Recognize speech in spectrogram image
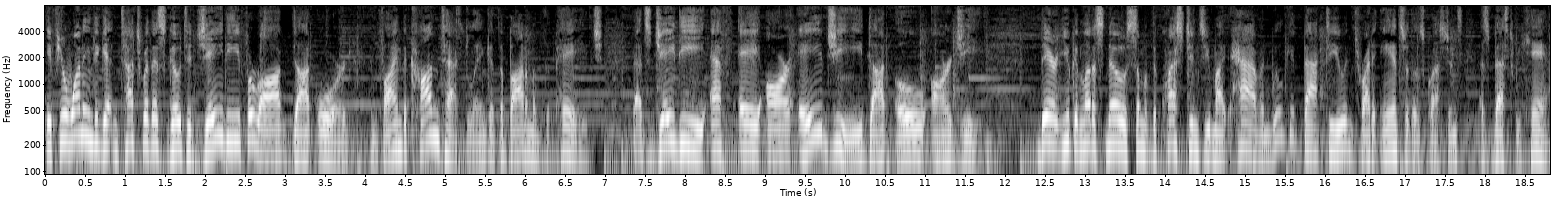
If you're wanting to get in touch with us, go to jdfarag.org and find the contact link at the bottom of the page. That's jdfarag.org. There, you can let us know some of the questions you might have, and we'll get back to you and try to answer those questions as best we can.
